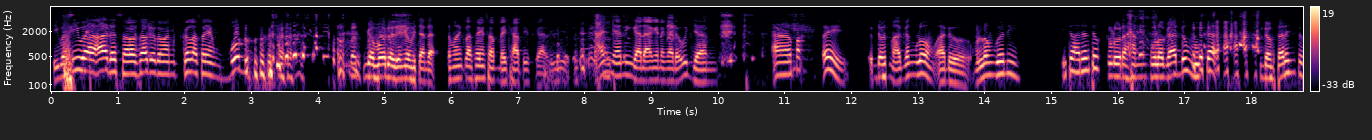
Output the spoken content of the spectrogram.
tiba-tiba ada salah satu teman kelas saya yang bodoh nggak bodoh dia nggak bercanda. Teman kelas saya yang sangat baik hati sekali. Terus nanya nih nggak ada angin nggak ada hujan. Ah pak eh dapat magang belum? Aduh belum gue nih. Itu ada tuh kelurahan Pulau Gadung buka. Daftarnya situ.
